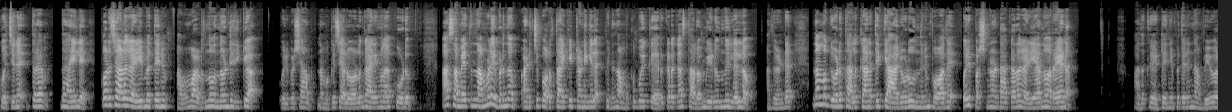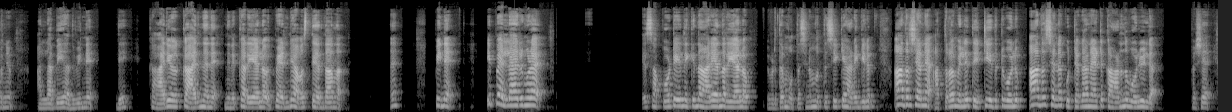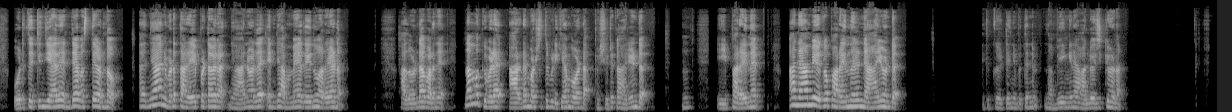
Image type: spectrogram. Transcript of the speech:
കൊച്ചിനെ ഇത്ര ഇതായില്ലേ കുറച്ചാൾ കഴിയുമ്പോഴത്തേനും അവൻ വളർന്നു വന്നുകൊണ്ടിരിക്കുക ഒരു പക്ഷെ നമുക്ക് ചിലവുകളും കാര്യങ്ങളൊക്കെ കൂടും. ആ സമയത്ത് നമ്മൾ ഇവിടുന്ന് അടിച്ച് പുറത്താക്കിയിട്ടുണ്ടെങ്കിൽ പിന്നെ നമുക്ക് പോയി കയറി കിടക്കാൻ സ്ഥലവും വീടൊന്നും ഇല്ലല്ലോ. അതുകൊണ്ട് നമുക്ക് ഇവിടെ തൽക്കാലത്തേക്ക് ആരോടും ഒന്നിനും പോകാതെ ഒരു പ്രശ്നം ഉണ്ടാക്കാതെ കഴിയാന്ന് പറയാണ്. അത് കേട്ട് കഴിഞ്ഞപ്പോഴത്തേനും നബി പറഞ്ഞു അല്ല അബി അത് പിന്നെ ദേ കാര്യമൊക്കെ കാര്യം തന്നെ. നിനക്കറിയാലോ ഇപ്പൊ എന്റെ അവസ്ഥ എന്താന്ന്? പിന്നെ ഇപ്പൊ എല്ലാരും കൂടെ സപ്പോർട്ട് ചെയ്ത് നിൽക്കുന്ന ആരെയാണെന്നറിയാലോ? ഇവിടുത്തെ മുത്തശ്ശനും മുത്തശ്ശിക്കാണെങ്കിലും ആദർശനെ അത്രയും വലിയ തെറ്റ് ചെയ്തിട്ട് പോലും ആദർശനെ കുറ്റക്കാനായിട്ട് കാണുന്ന പോലും ഇല്ല പക്ഷെ ഒരു തെറ്റും ചെയ്യാതെ എന്റെ അവസ്ഥ കണ്ടോ? ഏ, ഞാനിവിടെ തഴയപ്പെട്ടവരാ. ഞാനും അതെ എന്റെ അമ്മ അതേന്ന് പറയാണ്. അതുകൊണ്ടാ പറഞ്ഞേ നമുക്കിവിടെ ആരുടെയും പക്ഷത്ത് പിടിക്കാൻ പോകണ്ട. പക്ഷെ ഒരു കാര്യമുണ്ട്. ഈ പറയുന്ന അനാമിയൊക്കെ പറയുന്നതിന് ന്യായമുണ്ട്. ഇത് കേട്ട് കഴിഞ്ഞപ്പോഴത്തേനും നബി ഇങ്ങനെ ആലോചിക്കുവാണ്.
